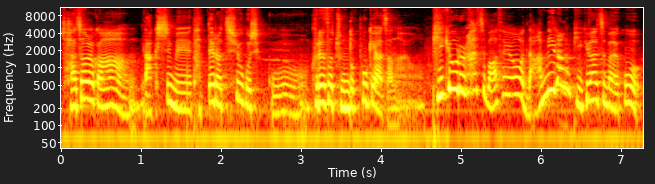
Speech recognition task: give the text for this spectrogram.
좌절감, 낙심에 다 때려치우고 싶고 그래서 중도 포기하잖아요. 비교를 하지 마세요. 남이랑 비교하지 말고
